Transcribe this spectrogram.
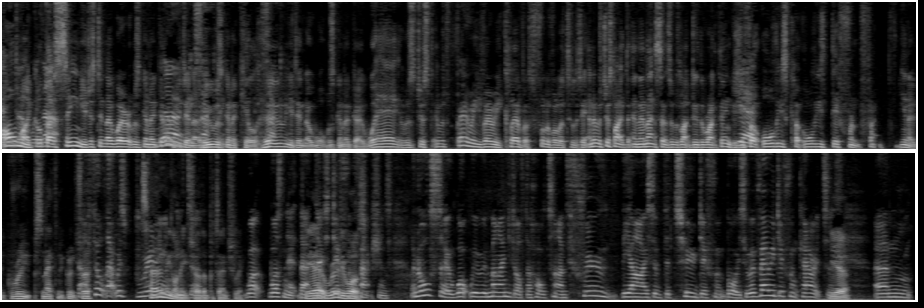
Oh my god, that. that. scene! You just didn't know where it was going to go. No, you didn't know who was going to kill who. Exactly. You didn't know what was going to go where. It was just, it was very, very clever, full of volatility, and it was just like, and in that sense, it was like do the right thing because you felt all these, all these different, fa- you know, groups and ethnic groups I thought that was brilliant. turning on each other potentially. What wasn't it? That Yeah, it really different was. factions, and also what we're reminded of the whole time through the eyes of the two different boys, who are very different characters. Yeah. um,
